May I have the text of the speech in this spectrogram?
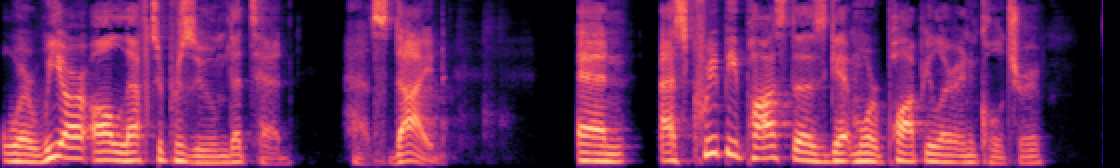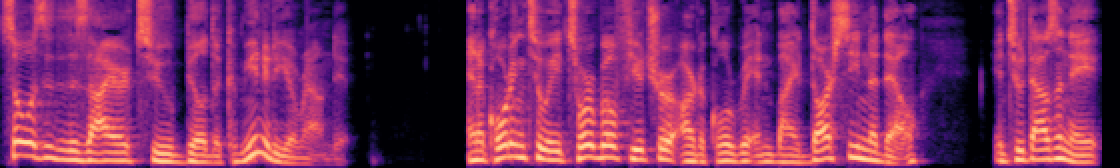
where we are all left to presume that Ted has died. And as creepy pastas get more popular in culture, so is the desire to build a community around it. And according to a Turbo Future article written by Darcy Nadell in 2008,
